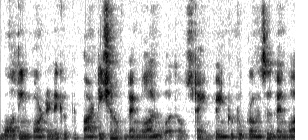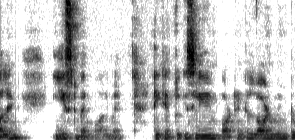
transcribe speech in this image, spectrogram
बहुत ही इंपॉर्टेंट है क्योंकि पार्टीशन ऑफ़ बंगाल हुआ था उस टाइम पे into two provinces Bengal and East Bengal में। ठीक है तो इसलिए इंपॉर्टेंट है लॉर्ड मिंटो।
